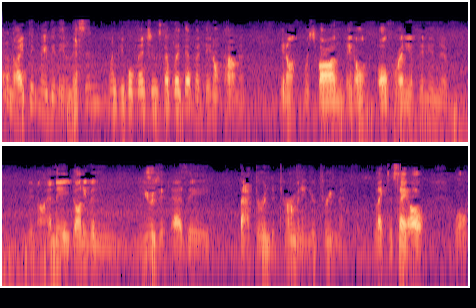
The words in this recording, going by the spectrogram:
I don't know. I think maybe they listen when people mention stuff like that, but they don't comment. They don't respond. They don't offer any opinion if you know, and they don't even use it as a factor in determining your treatment. Like to say, oh, well,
